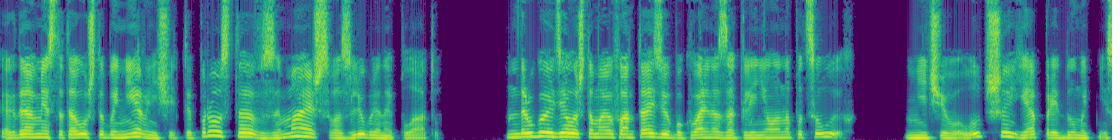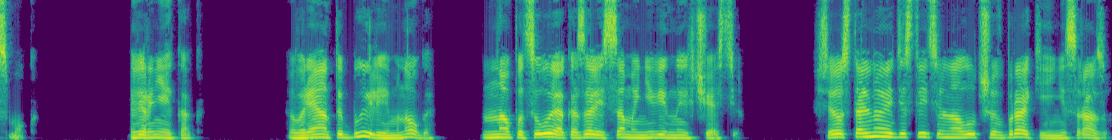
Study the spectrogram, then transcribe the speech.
Когда вместо того, чтобы нервничать, ты просто взымаешь с возлюбленной плату. Другое дело, что мою фантазию буквально заклинило на поцелуях. Ничего лучше я придумать не смог. Вернее, как. Варианты были и много, но поцелуи оказались самой невинной их частью. Все остальное действительно лучше в браке и не сразу.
